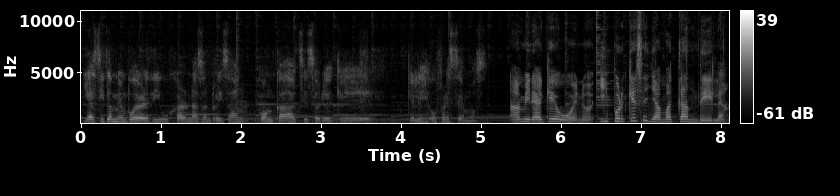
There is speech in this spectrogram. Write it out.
y así también poder dibujar una sonrisa con cada accesorio que, que les ofrecemos. Ah, mira qué bueno. ¿Y por qué se llama Candela?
